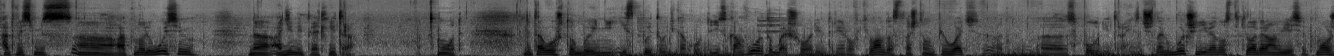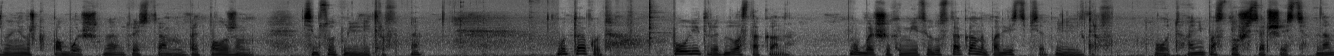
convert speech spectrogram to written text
от, 8, э, от 0,8 до 1,5 литра. Вот. Для того, чтобы не испытывать какого-то дискомфорта большого время тренировки, вам достаточно выпивать э, с пол-литра. Если человек больше 90 килограмм весит, можно немножко побольше, да, то есть там, предположим, 700 миллилитров, да. Вот так вот. Пол-литра – это два стакана. Ну, больших имеется в виду стакана по 250 миллилитров. Вот, они по 166, да,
